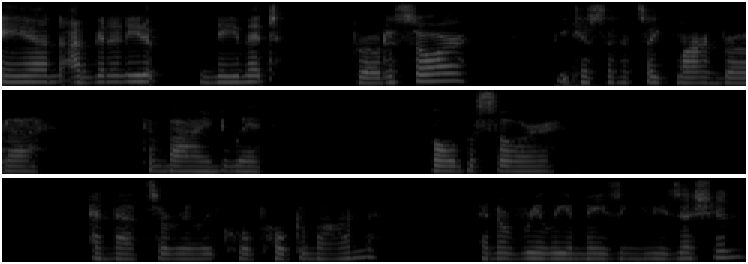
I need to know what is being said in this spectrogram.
and I'm gonna need to name it Brotosaur because then it's like Martin Broda combined with Bulbasaur, and that's a really cool Pokemon and a really amazing musician.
